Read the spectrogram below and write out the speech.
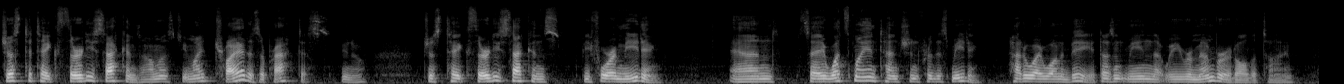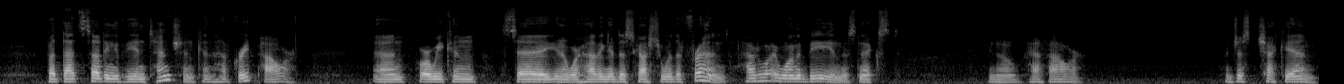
just to take 30 seconds, almost you might try it as a practice, you know. Just take 30 seconds before a meeting and say, what's my intention for this meeting? How do I want to be? It doesn't mean that we remember it all the time. But that setting of the intention can have great power. And or we can say, you know, we're having a discussion with a friend. How do I want to be in this next, you know, half hour? And just check in.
